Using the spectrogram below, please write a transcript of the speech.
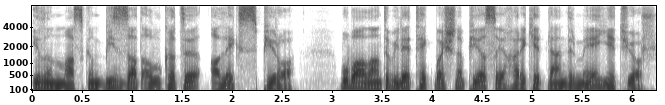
Elon Musk'ın bizzat avukatı Alex Spiro. Bu bağlantı bile tek başına piyasayı hareketlendirmeye yetiyor.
